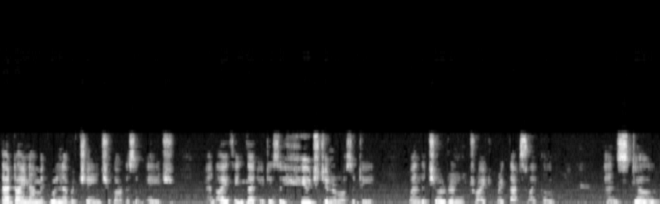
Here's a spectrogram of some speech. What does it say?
That dynamic will never change regardless of age. And I think that it is a huge generosity when the children try to break that cycle and still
